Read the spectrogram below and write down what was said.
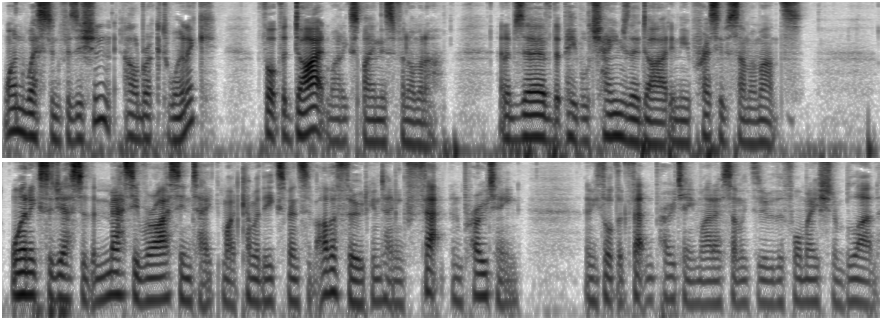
One Western physician, Albrecht Wernicke, thought the diet might explain this phenomena, and observed that people changed their diet in the oppressive summer months. Wernicke suggested that massive rice intake might come at the expense of other food containing fat and protein, and he thought that fat and protein might have something to do with the formation of blood.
